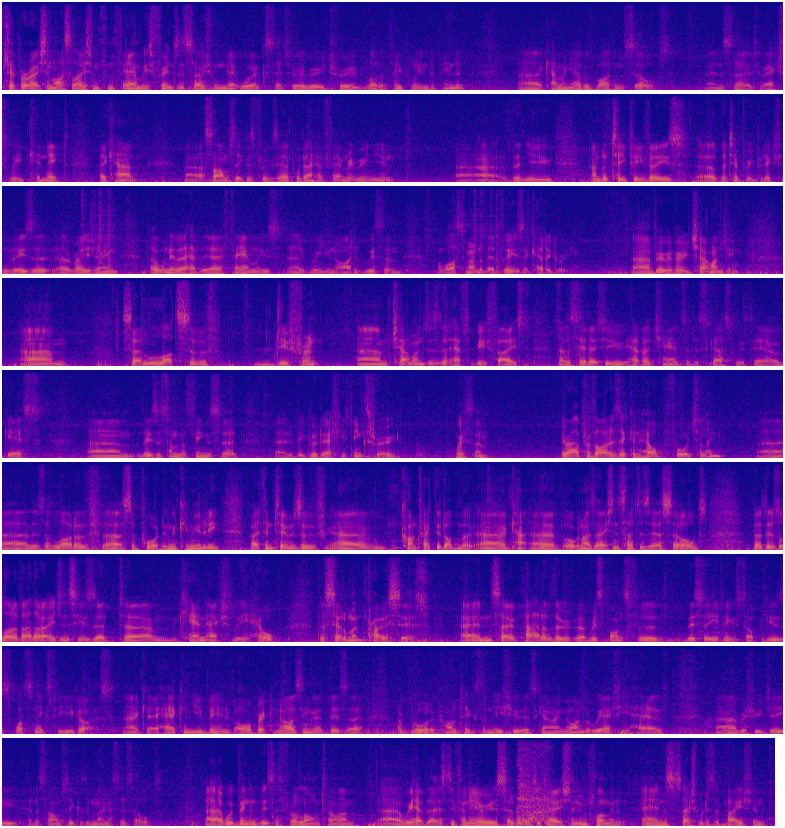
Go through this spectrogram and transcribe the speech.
separation, isolation from families, friends, and social networks. That's very, very true. A lot of people are independent, uh, coming over by themselves. And so to actually connect, they can't. Uh, asylum seekers, for example, don't have family reunion the new, under TPVs, uh, the temporary protection visa uh, regime, they will never have their families uh, reunited with them whilst they're under that visa category. Uh, very, very challenging. Um, so lots of different um, challenges that have to be faced. As I said, as you have a chance to discuss with our guests, um, these are some of the things that it'd be good to actually think through with them. There are providers that can help, fortunately. Uh, there's a lot of uh, support in the community, both in terms of uh, contracted ob- uh, uh, organisations such as ourselves, but there's a lot of other agencies that um, can actually help the settlement process. And so part of the response for this evening's topic is what's next for you guys? Okay, how can you be involved, recognising that there's a, a, broader context and issue that's going on, but we actually have refugee and asylum seekers among us ourselves. Uh, we've been in the business for a long time. Uh, we have those different areas, sort of education, employment, and social participation.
